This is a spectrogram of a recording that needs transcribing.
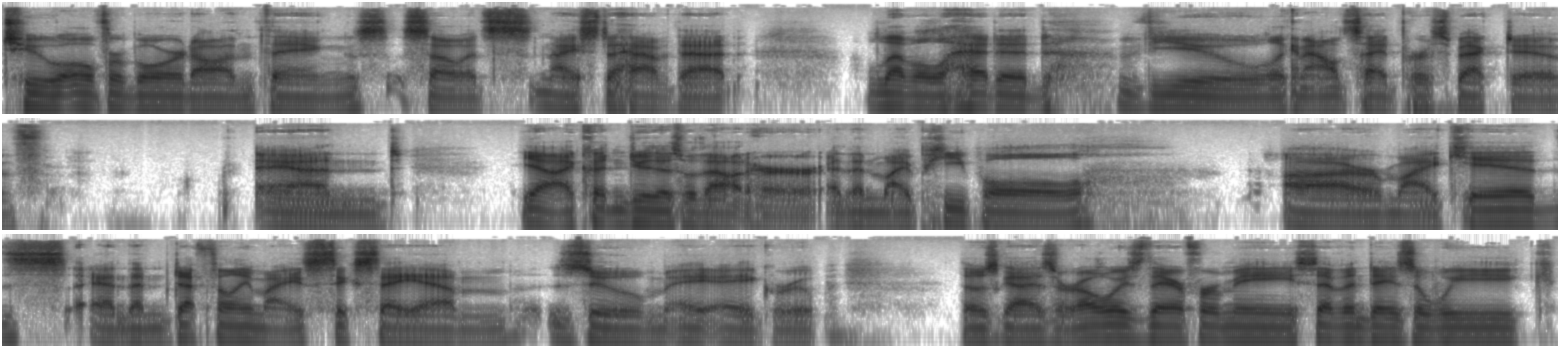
too overboard on things. So it's nice to have that level headed view, like an outside perspective. And yeah, I couldn't do this without her. And then my people are my kids, and then definitely my 6 a.m. Zoom AA group. Those guys are always there for me seven days a week,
